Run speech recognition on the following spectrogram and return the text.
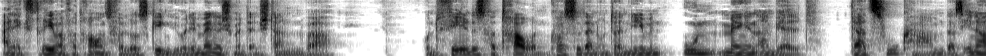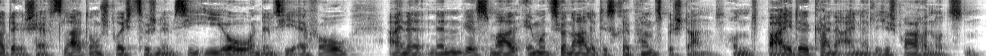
ein extremer Vertrauensverlust gegenüber dem Management entstanden war. Und fehlendes Vertrauen kostet ein Unternehmen Unmengen an Geld. Dazu kam, dass innerhalb der Geschäftsleitung, sprich zwischen dem CEO und dem CFO, eine, nennen wir es mal, emotionale Diskrepanz bestand und beide keine einheitliche Sprache nutzten.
